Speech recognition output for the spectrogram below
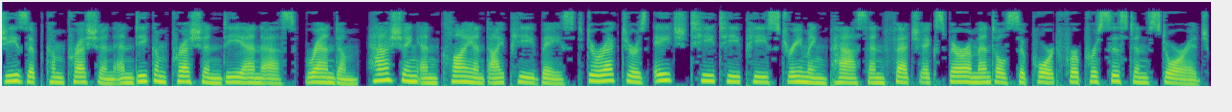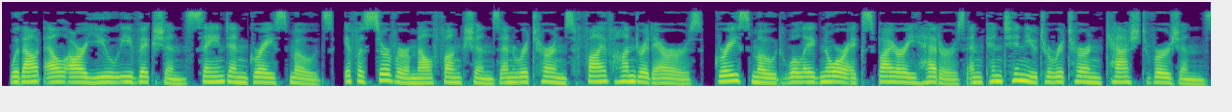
gzip compression and decompression DNS, random, hashing and client IP-based directors HTTP streaming pass and fetch experimental support for persistent storage, without LRU eviction saint and grace modes, if a server malfunctions and returns 500 errors, Grace mode will ignore expiry headers and continue to return cached versions.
